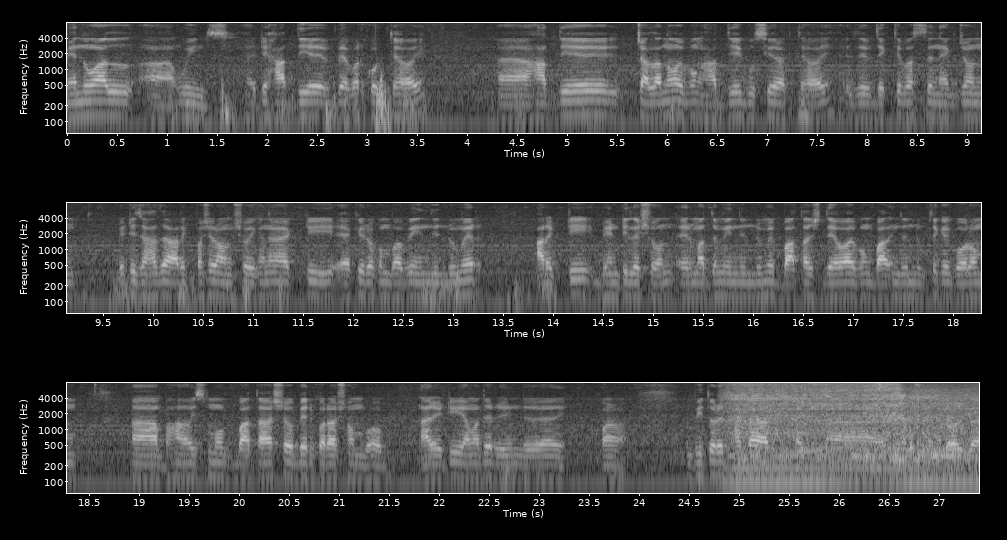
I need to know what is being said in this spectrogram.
ম্যানুয়াল উইন্স এটি হাত দিয়ে ব্যবহার করতে হয়। হাত দিয়ে চালানো এবং হাত দিয়ে গুছিয়ে রাখতে হয়। এই যে দেখতে পাচ্ছেন একজন এটি জাহাজের আরেক পাশের অংশ। এখানেও একটি একই রকমভাবে ইঞ্জিন রুমের আরেকটি ভেন্টিলেশন। এর মাধ্যমে ইঞ্জিন রুমে বাতাস দেওয়া এবং ইঞ্জিন রুম থেকে গরম স্মোক বাতাসও বের করা সম্ভব। আর এটি আমাদের ভিতরে থাকা দরজা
